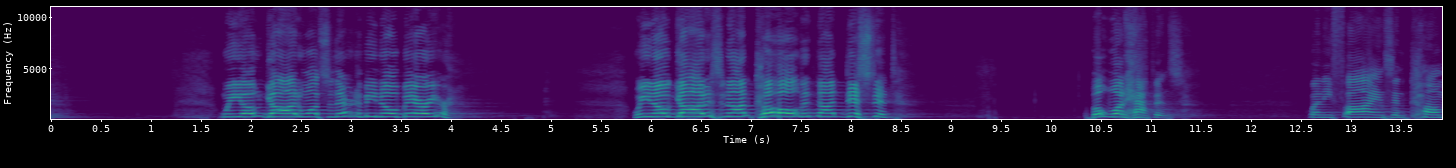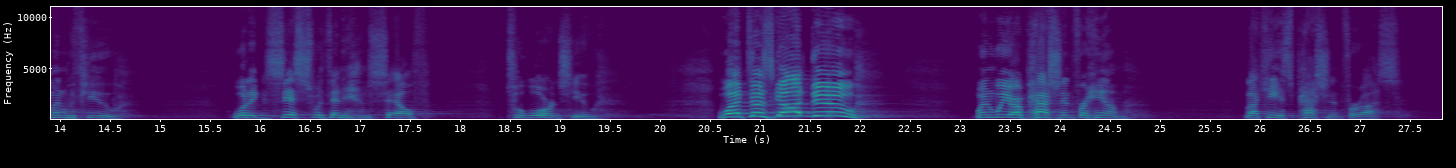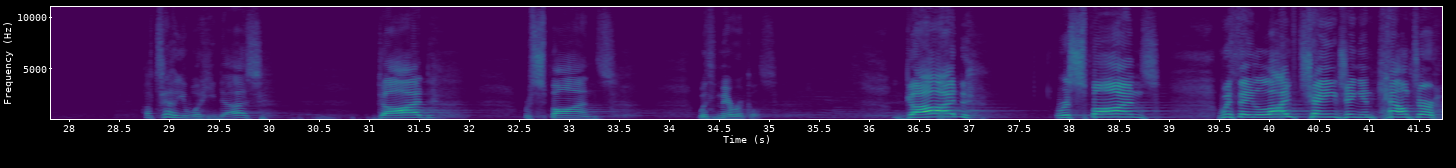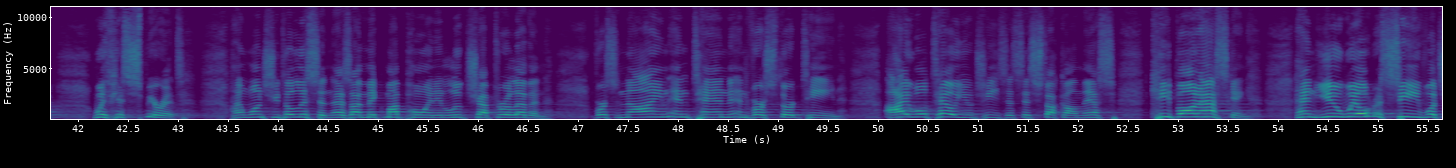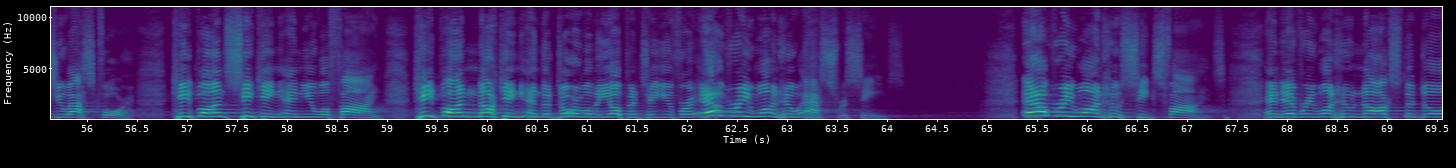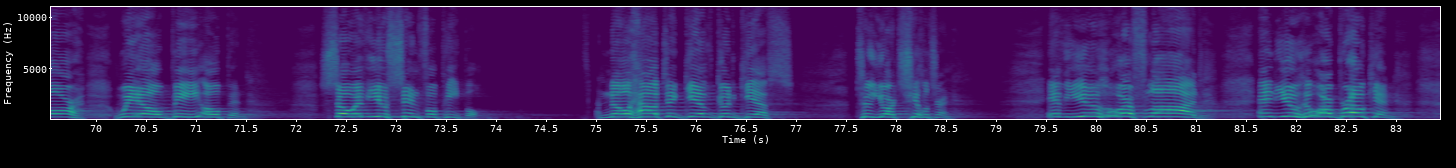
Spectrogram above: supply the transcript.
We know God wants there to be no barrier. We know God is not cold and not distant. But what happens when He finds in common with you what exists within himself towards you. What does God do when we are passionate for him like he is passionate for us? I'll tell you what he does. God responds with miracles. God responds with a life changing encounter with his spirit. I want you to listen as I make my point in Luke chapter 11, verse 9 and 10 and verse 13. I will tell you, Jesus is stuck on this. Keep on asking, and you will receive what you ask for. Keep on seeking, and you will find. Keep on knocking, and the door will be open to you. For everyone who asks receives. Everyone who seeks finds, and everyone who knocks, the door will be opened. So if you sinful people know how to give good gifts to your children, if you who are flawed and you who are broken,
